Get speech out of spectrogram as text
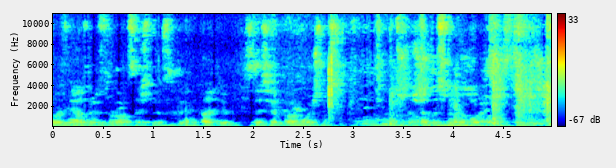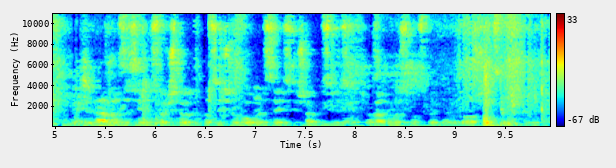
Доброго дня, зареєструвався 14 депутатів. Сесія правомочна свою роботу. Пленарне засідання 44 позачергової сесії Шапки сільської ради 8 скликання оголошується відкритим.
